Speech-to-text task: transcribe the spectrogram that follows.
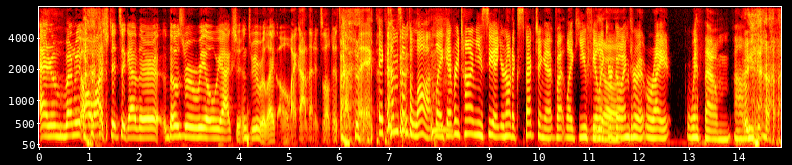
And when we all watched it together, those were real reactions. We were like, "Oh my god, that is so disgusting." It comes up a lot. Like every time you see it, you're not expecting it, but like you feel like you're going through it right with them. Um, yeah.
